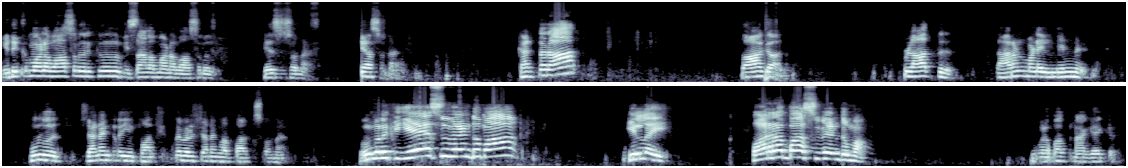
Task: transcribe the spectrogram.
இடுக்கமான வாசல் இருக்கும் விசாலமான வாசல் இருக்கும். பேச சொன்னார். சொன்னாங்க சொன்னார். கர்த்தரா பாகால் பிளாத்து அரண்மனையில் நின்று முழு ஜனங்களையும் பார்த்து இஸ்ரவேல் ஜனங்களை பார்த்து சொன்னேன் உங்களுக்கு இயேசு வேண்டுமா? இல்லை. பரபாஸ் வேண்டுமா? உங்களை பார்த்து நான் கேட்கிறேன்.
